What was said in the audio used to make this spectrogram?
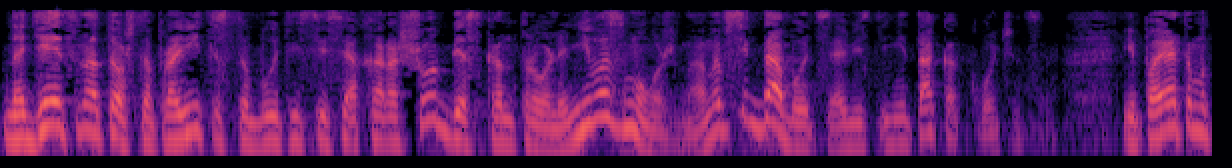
надеяться на то, что правительство будет вести себя хорошо без контроля, невозможно. Оно всегда будет себя вести не так, как хочется. И поэтому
